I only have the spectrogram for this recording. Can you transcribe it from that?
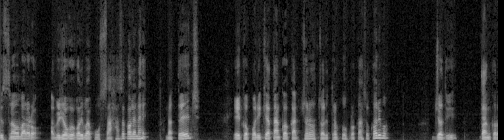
ବିଶ୍ରାମ ବାରର ଅଭିଯୋଗ କରିବାକୁ ସାହସ କଲେ ନାହିଁ। ନା ତେଜ? ଏକ ପରୀକ୍ଷା ତାଙ୍କ କାର୍ଯ୍ୟର ଚରିତ୍ରକୁ ପ୍ରକାଶ କରିବ। ଯଦି ତାଙ୍କର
